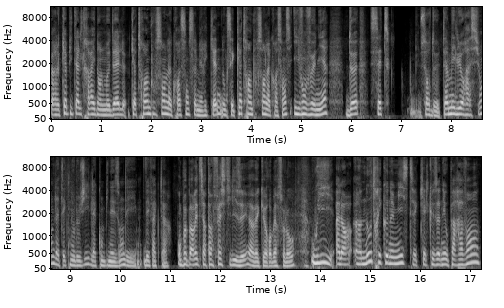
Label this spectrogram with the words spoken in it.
par le capital travail dans le modèle, 80% de la croissance américaine. Donc c'est 80% de la croissance. Ils vont venir de cette une sorte d'amélioration de la technologie, de la combinaison des, des, facteurs. On peut parler de certains faits stylisés avec euh, Robert Solo Oui, alors un autre économiste, quelques années auparavant,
